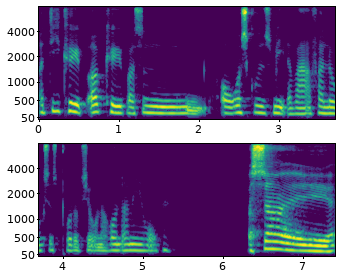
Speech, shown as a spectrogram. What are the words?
Og de køb opkøber sådan overskudsmetervarer fra luksusproduktioner rundt om i Europa. Og så øh,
